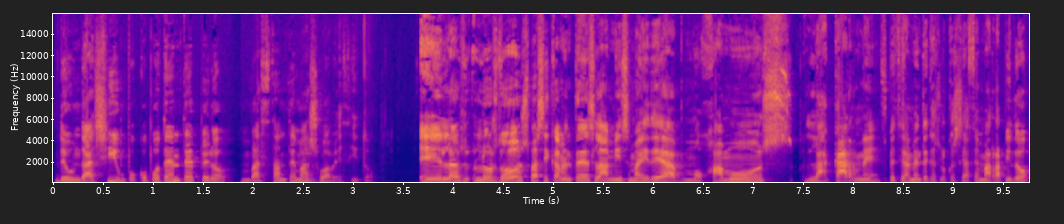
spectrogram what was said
de un dashi un poco potente, pero bastante más suavecito. Eh, las- los dos básicamente es la misma idea. Mojamos la carne, especialmente, que es lo que se hace más rápido,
